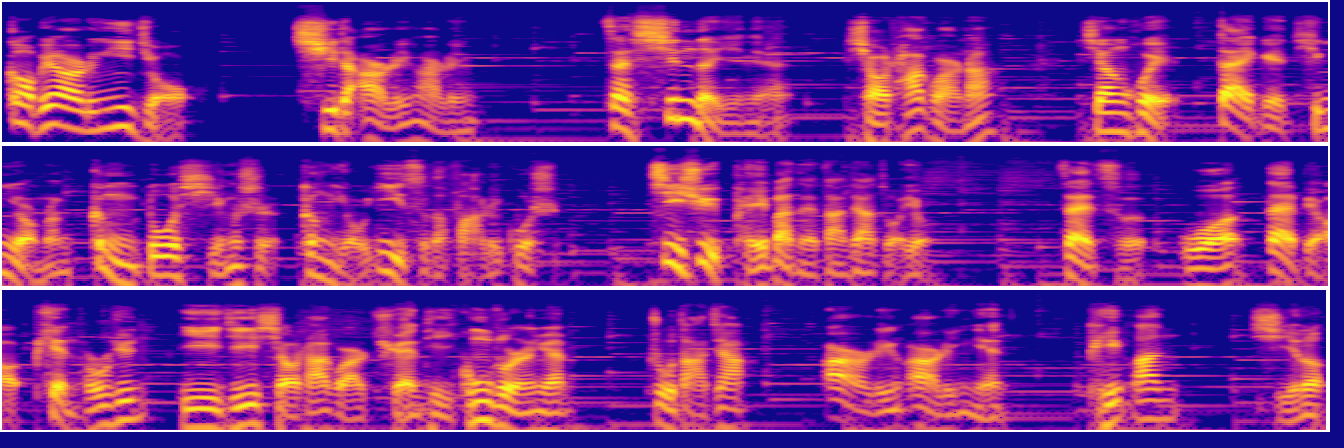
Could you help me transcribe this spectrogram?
告别二零一九，期待二零二零，在新的一年。小茶馆呢，将会带给听友们更多形式、更有意思的法律故事，继续陪伴在大家左右。在此，我代表片头君以及小茶馆全体工作人员，祝大家二零二零年平安喜乐。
